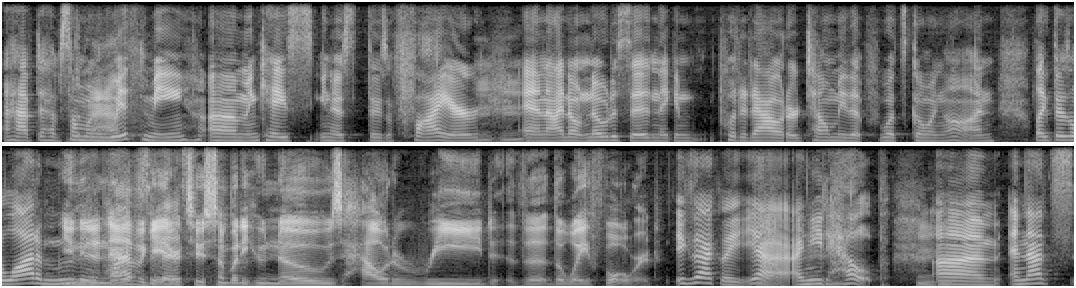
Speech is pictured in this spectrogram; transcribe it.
I have to have someone with me um, in case you know there's a fire Mm-hmm. and I don't notice it, and they can put it out or tell me that what's going on. Like, there's a lot of moving You need a parts to navigator this. too, somebody who knows how to read the the way forward. Exactly. Yeah, I Mm-hmm. need help. Um, and that's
